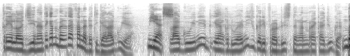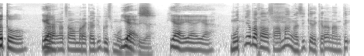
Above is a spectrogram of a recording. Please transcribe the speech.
trilogi nanti kan berarti akan ada tiga lagu ya. yes Lagu ini yang kedua ini juga diproduksi dengan mereka juga. betul ya Barengan sama mereka juga semua berarti ya. yes ya ya ya Moodnya bakal sama nggak sih kira-kira nanti?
